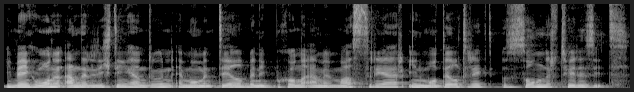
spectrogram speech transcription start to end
Ik ben gewoon een andere richting gaan doen en momenteel ben ik begonnen aan mijn masterjaar in modeltraject zonder tweede zit.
